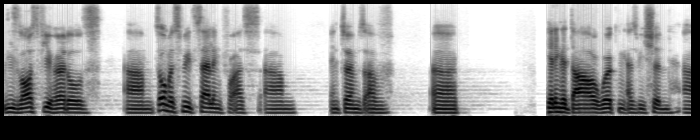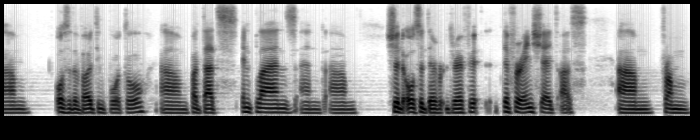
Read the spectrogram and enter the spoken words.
these last few hurdles, um, it's almost smooth sailing for us um, in terms of uh, getting the DAO working as we should. Um, also, the voting portal, um, but that's in plans and um, should also dif- differentiate us um, from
